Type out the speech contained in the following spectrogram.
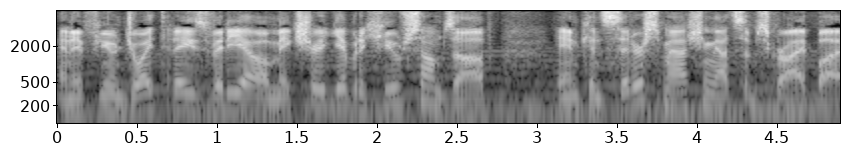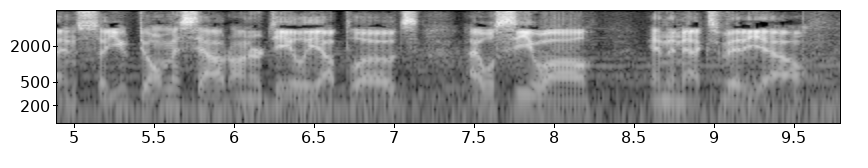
And if you enjoyed today's video, make sure you give it a huge thumbs up and consider smashing that subscribe button so you don't miss out on our daily uploads. I will see you all in the next video.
